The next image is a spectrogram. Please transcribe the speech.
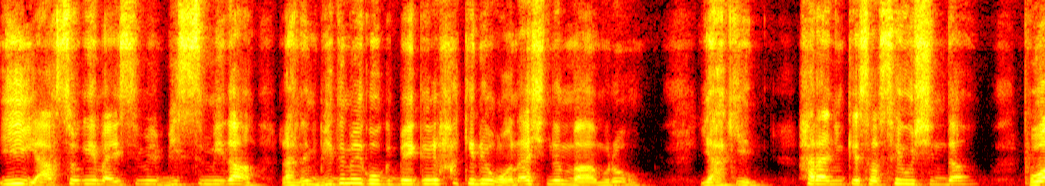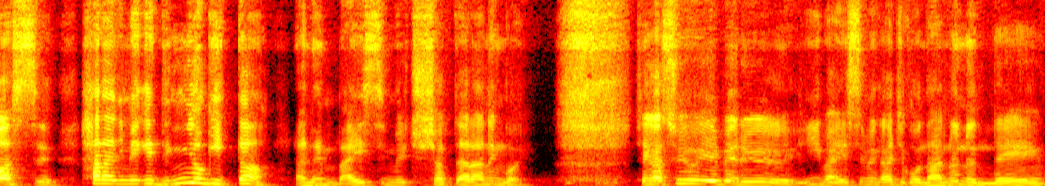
이 약속의 말씀을 믿습니다. 라는 믿음의 고백을 하기를 원하시는 마음으로 약인 하나님께서 세우신다. 보아스 하나님에게 능력이 있다. 라는 말씀을 주셨다라는 거예요. 제가 수요 예배를 이 말씀을 가지고 나누는데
